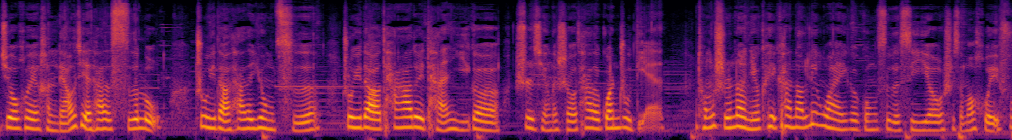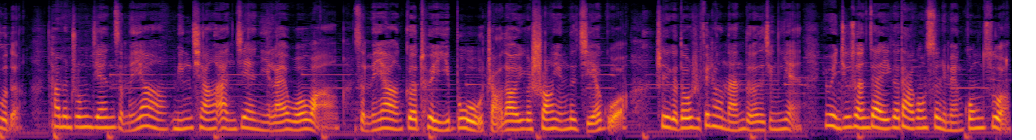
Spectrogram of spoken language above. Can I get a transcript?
就会很了解他的思路，注意到他的用词，注意到他对谈一个事情的时候他的关注点。同时呢，你又可以看到另外一个公司的 CEO 是怎么回复的，他们中间怎么样明枪暗箭，你来我往，怎么样各退一步，找到一个双赢的结果，这个都是非常难得的经验。因为你就算在一个大公司里面工作，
